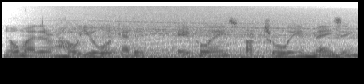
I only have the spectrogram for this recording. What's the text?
No matter how you look at it, airplanes are truly amazing.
